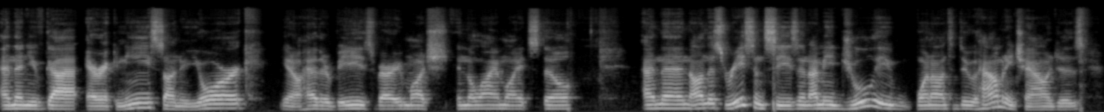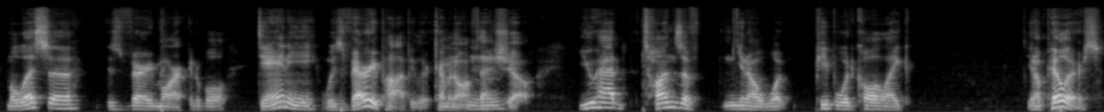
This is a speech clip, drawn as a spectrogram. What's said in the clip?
and then you've got Eric Nies on New York you know, Heather B is very much in the limelight still. And then on this recent season, I mean, Julie went on to do how many challenges? Melissa is very marketable. Danny was very popular coming off mm-hmm. that show. You had tons of, you know, what people would call like, you know, pillars.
